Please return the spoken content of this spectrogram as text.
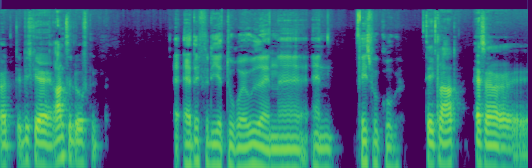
at vi skal rense luften. Er- Er det fordi, at du rører ud af en, øh, af en Facebook-gruppe? Det er klart. Altså, øh,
